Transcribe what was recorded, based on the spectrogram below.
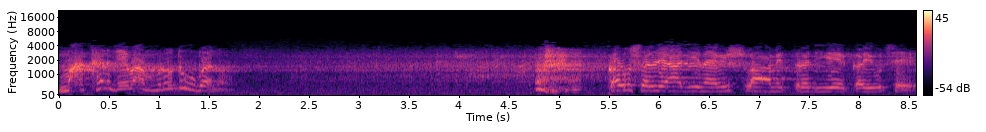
માખણ જેવા મૃદુ બનો. કૌશલ્યાજીને વિશ્વામિત્રજીએ કહ્યું છે,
